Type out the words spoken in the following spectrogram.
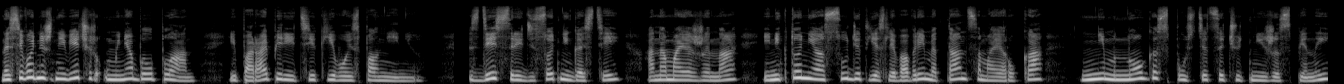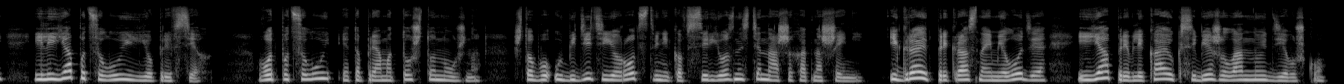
На сегодняшний вечер у меня был план, и пора перейти к его исполнению. Здесь, среди сотни гостей, она моя жена, и никто не осудит, если во время танца моя рука немного спустится чуть ниже спины или я поцелую ее при всех. Вот поцелуй — это прямо то, что нужно, чтобы убедить ее родственников в серьезности наших отношений. Играет прекрасная мелодия, и я привлекаю к себе желанную девушку.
